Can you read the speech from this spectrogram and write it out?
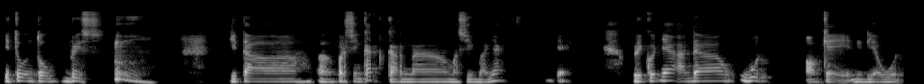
itu untuk breeze. kita uh, persingkat karena masih banyak. Okay. Berikutnya ada wood. Oke, ini dia wood.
